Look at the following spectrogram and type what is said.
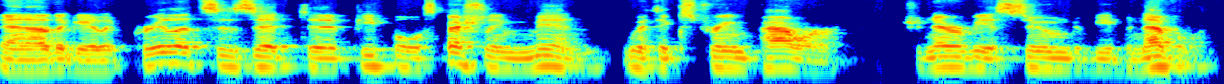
and other Gaelic prelates is that uh, people, especially men with extreme power, should never be assumed to be benevolent,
